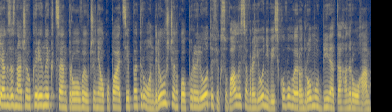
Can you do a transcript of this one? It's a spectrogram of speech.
Як зазначив керівник центру вивчення окупації Петро Андрющенко, перельоти фіксувалися в районі військового аеродрому біля Таганрога.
